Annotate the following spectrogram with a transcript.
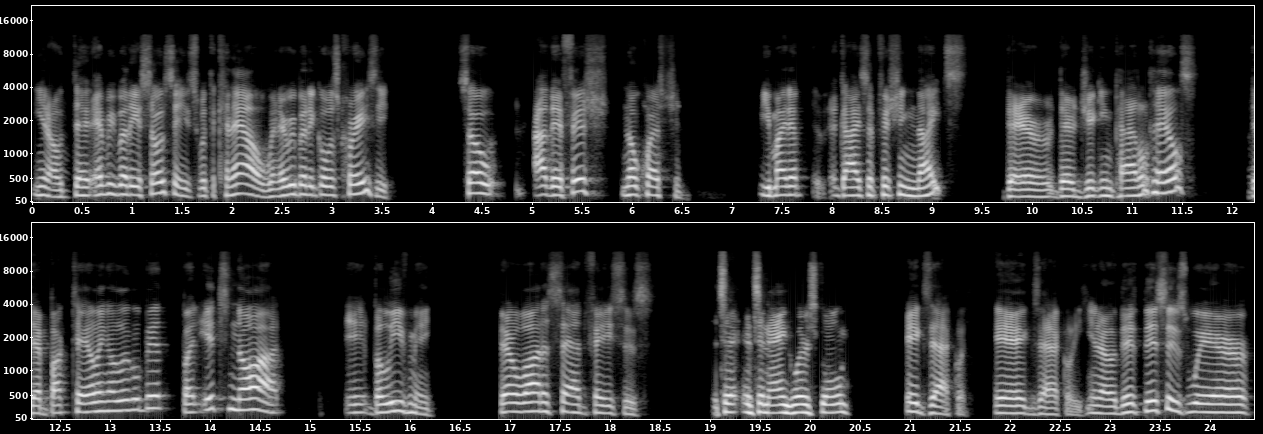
you know, that everybody associates with the canal when everybody goes crazy. So are there fish? No question. You might have uh, guys are fishing nights. They're they're jigging paddle tails. They're bucktailing a little bit, but it's not. It, believe me, there are a lot of sad faces. It's a it's an angler's game. Exactly. Exactly. You know, this this is where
